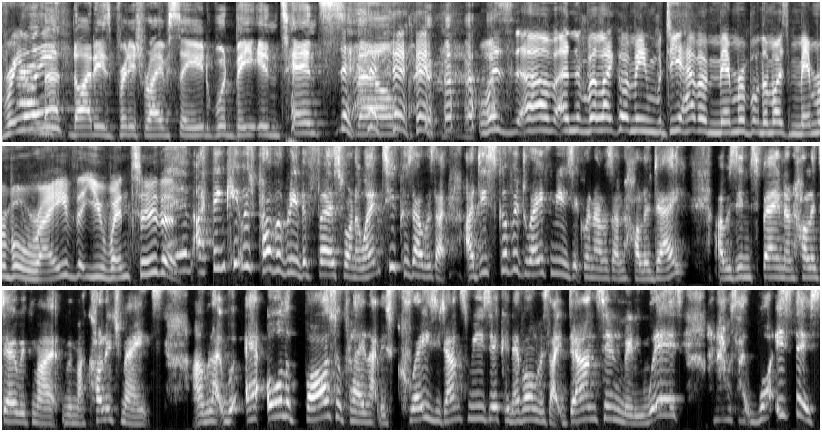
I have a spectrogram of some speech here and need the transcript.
really? That 90s British rave scene would be intense, Mel. Was um and but like I mean, do you have a memorable, the most memorable rave that you went to? That Um, I think it was probably the first one I went to because I was like, I discovered rave music when I was on holiday. I was in Spain on holiday with my with my college mates. I'm like, eh, all the bars were playing like this crazy dance music, and everyone was like dancing really weird. And I was like, what is this?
